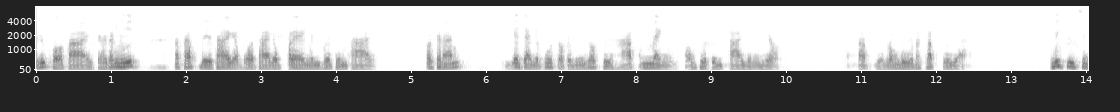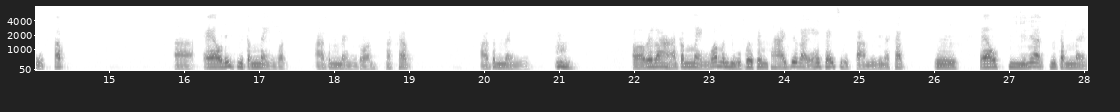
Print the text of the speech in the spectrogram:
หรือคอไทแต่ทั้งนี้นะครับเดย์ไทกับคอไทเราแปลงเป็นเปอร์เซนต์ไทเพราะฉะนั้นสิ่งที่อาจารย์จะพูดต่อไปนี้ก็คือหาตำแหน่งของเปอร์เซนต์ไทอย่างเดียวนะครับ เดี๋ยวลองดูนะครับตัวอย่างนี่คือสูตรครับ L นี่คือตำแหน่งก่อน หาตำแหน่งก่อนนะครับ หาตำแหน่งเวลาหาตำแหน่งว่ามันอยู่เปอร์เซนต์ไทที่ไหนให้ใช้สูตรตามนี้นะครับ คือ LP เนี่ยคือตำแหน่ง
